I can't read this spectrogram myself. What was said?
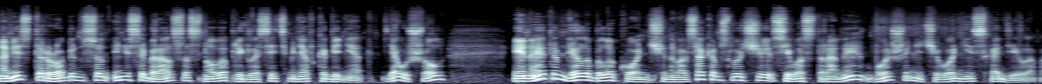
но мистер Робинсон и не собирался снова пригласить меня в кабинет. Я ушел, и на этом дело было кончено. Во всяком случае, с его стороны больше ничего не исходило.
